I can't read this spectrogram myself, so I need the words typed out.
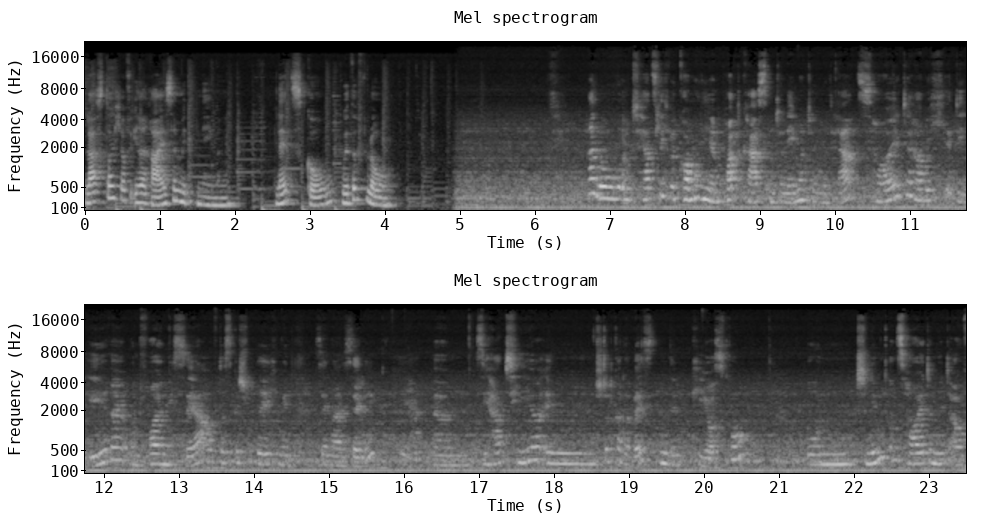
Lasst euch auf ihre Reise mitnehmen. Let's go with the flow. Hallo und herzlich willkommen hier im Podcast Unternehmertum mit Herz. Heute habe ich die Ehre und freue mich sehr auf das Gespräch mit Sena Selig. Ja. Ähm, Sie hat hier im Stuttgarter Westen den Kiosko und nimmt uns heute mit auf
